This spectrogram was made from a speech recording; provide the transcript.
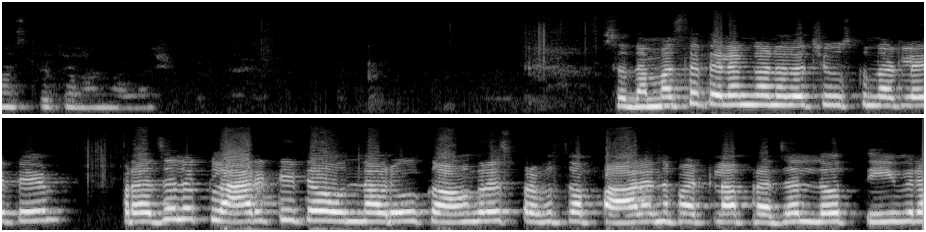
తెలంగాణ సో నమస్తే తెలంగాణలో చూసుకున్నట్లయితే ప్రజలు క్లారిటీతో ఉన్నారు. కాంగ్రెస్ ప్రభుత్వ పాలన పట్ల ప్రజల్లో తీవ్ర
